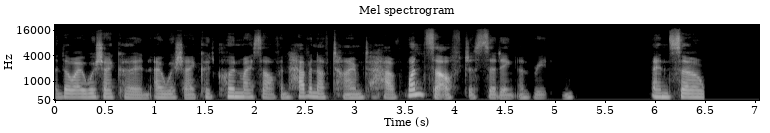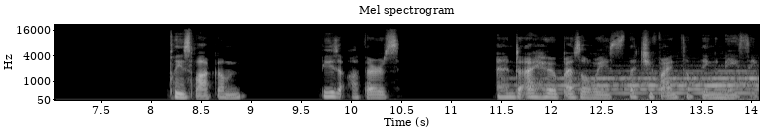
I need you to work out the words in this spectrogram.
Though I wish I could, I wish I could clone myself and have enough time to have oneself just sitting and reading. And so, please welcome these authors. And I hope, as always, that you find something amazing.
